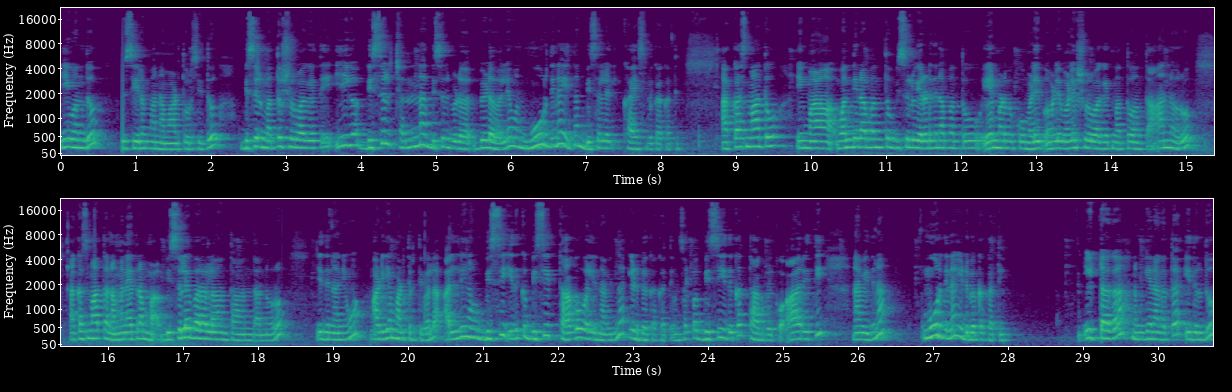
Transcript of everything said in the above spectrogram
ಈ ಒಂದು ಸೀರಮನ್ನು ಮಾಡಿ ತೋರಿಸಿದ್ದು. ಬಿಸಿಲು ಮತ್ತೆ ಶುರುವಾಗೈತಿ. ಈಗ ಬಿಸಿಲು ಚೆನ್ನಾಗಿ ಬಿಸಿಲು ಬಿಡೋ, ಬೀಳೋವಲ್ಲೇ ಒಂದು ಮೂರು ದಿನ ಇದನ್ನ ಬಿಸಿಲಲ್ಲಿ ಕಾಯಿಸ್ಬೇಕಾಗತ್ತೆ ಅಕಸ್ಮಾತು ಈಗ ಮಾ ಒಂದಿನ ಬಂತು, ಬಿಸಿಲು ಎರಡು ದಿನ ಬಂತು, ಏನು ಮಾಡಬೇಕು? ಮಳೆ ಮಳೆ ಮಳೆ ಶುರುವಾಗೈತೆ ಮತ್ತು ಅಂತ ಅನ್ನೋರು, ಅಕಸ್ಮಾತ್ ನಮ್ಮ ಮನೆ ಹತ್ರ ಬಿಸಿಲೇ ಬರಲ್ಲ ಅಂತ ಅಂದ ಅನ್ನೋರು ಇದನ್ನು ನೀವು ಅಡುಗೆ ಮಾಡ್ತಿರ್ತೀವಲ್ಲ, ಅಲ್ಲಿ ನಾವು ಬಿಸಿ, ಇದಕ್ಕೆ ಬಿಸಿ ತಾಗೋವಲ್ಲಿ ನಾವು ಇದನ್ನ ಇಡಬೇಕಾಗತ್ತೆ ಒಂದು ಸ್ವಲ್ಪ ಬಿಸಿ ಇದಕ್ಕೆ ತಾಗಬೇಕು. ಆ ರೀತಿ ನಾವು ಇದನ್ನು ಮೂರು ದಿನ ಇಡಬೇಕಾಕತಿ ಇಟ್ಟಾಗ ನಮಗೇನಾಗುತ್ತೆ? ಇದ್ರದ್ದು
